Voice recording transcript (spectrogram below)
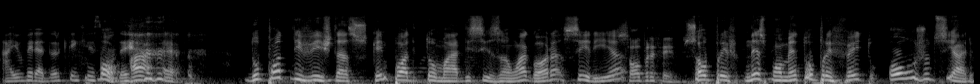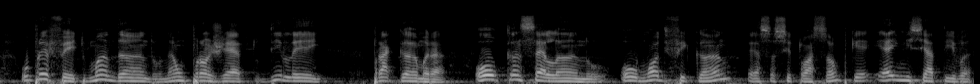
Aí o vereador que tem que Bom, responder. a- é, do ponto de vista, quem pode tomar a decisão agora seria. Só o prefeito. Só o prefe- Nesse momento, o prefeito ou o judiciário. O prefeito mandando né, um projeto de lei para a Câmara, ou cancelando ou modificando essa situação, porque é iniciativa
